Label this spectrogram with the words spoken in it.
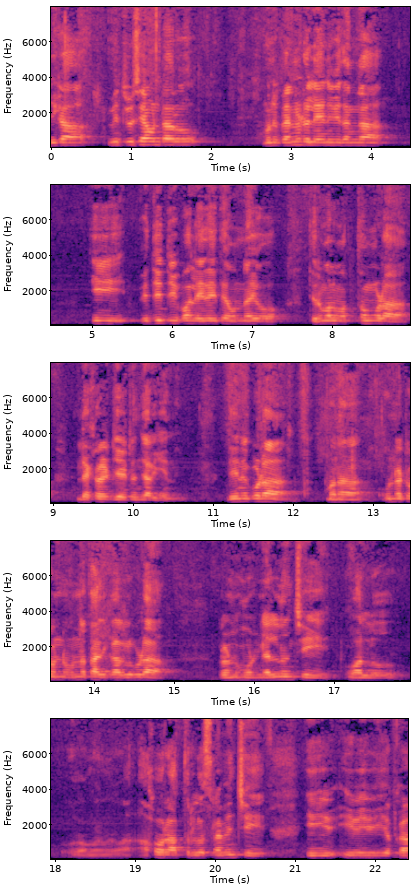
ఇక మీరు చూసే ఉంటారు మునిపెన్నడు లేని విధంగా ఈ విద్యుత్ దీపాలు ఏదైతే ఉన్నాయో తిరుమల మొత్తం కూడా డెకరేట్ చేయటం జరిగింది. దీనికి కూడా మన ఉన్నటువంటి ఉన్నతాధికారులు కూడా రెండు మూడు నెలల నుంచి వాళ్ళు అహోరాత్రులు శ్రమించి ఈ ఈ యొక్క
